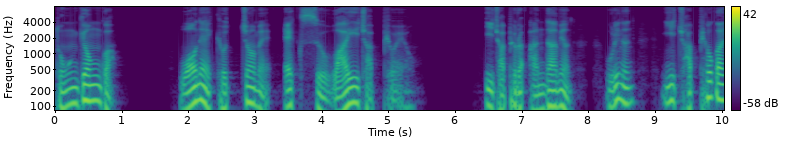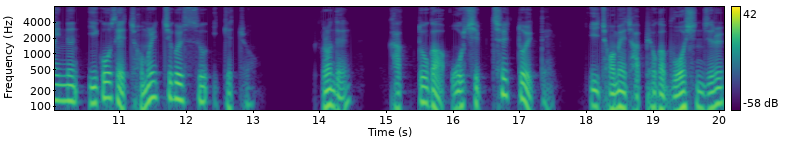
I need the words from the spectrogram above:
동경과 원의 교점의 x, y 좌표예요. 이 좌표를 안다면 우리는 이 좌표가 있는 이곳에 점을 찍을 수 있겠죠. 그런데 각도가 57도일 때 이 점의 좌표가 무엇인지를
